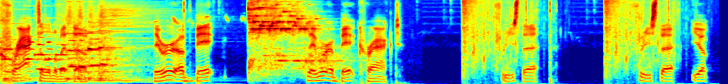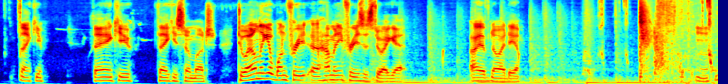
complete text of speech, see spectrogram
cracked a little bit though. They were a bit, they were a bit cracked. Freeze that. Freeze that. Yep. Thank you. Thank you. Thank you so much. Do I only get one free? Uh, how many freezes do I get? I have no idea. Mm-hmm.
